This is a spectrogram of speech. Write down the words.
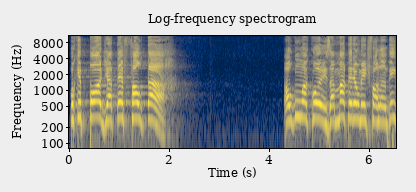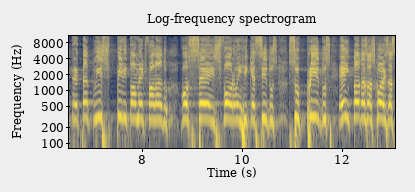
Porque pode até faltar alguma coisa, materialmente falando, entretanto, espiritualmente falando, vocês foram enriquecidos, supridos em todas as coisas,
